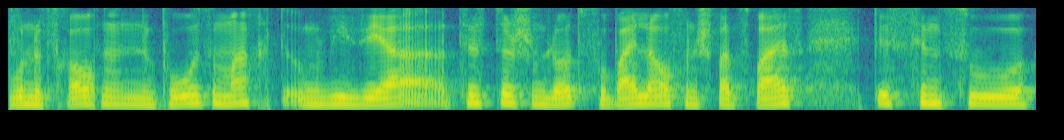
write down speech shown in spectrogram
wo eine Frau eine Pose macht, irgendwie sehr artistisch und Leute vorbeilaufen, schwarz-weiß, bis hin zu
